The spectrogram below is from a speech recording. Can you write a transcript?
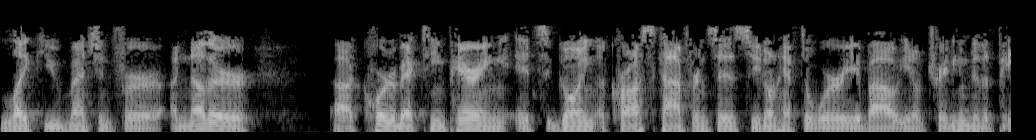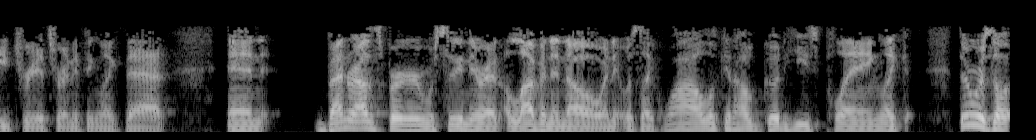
like you mentioned, for another uh, quarterback team pairing, it's going across conferences, so you don't have to worry about you know trading him to the Patriots or anything like that. And Ben Roethlisberger was sitting there at 11 and 0, and it was like, wow, look at how good he's playing. Like there was a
